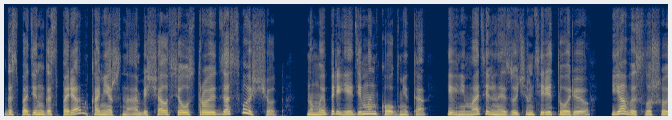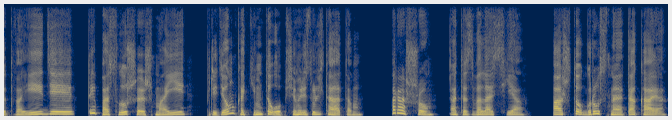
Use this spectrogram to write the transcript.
Господин Гаспарян, конечно, обещал все устроить за свой счет, но мы приедем инкогнито и внимательно изучим территорию. Я выслушаю твои идеи, ты послушаешь мои, придем к каким-то общим результатам». «Хорошо», — отозвалась я. «А что грустная такая?»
